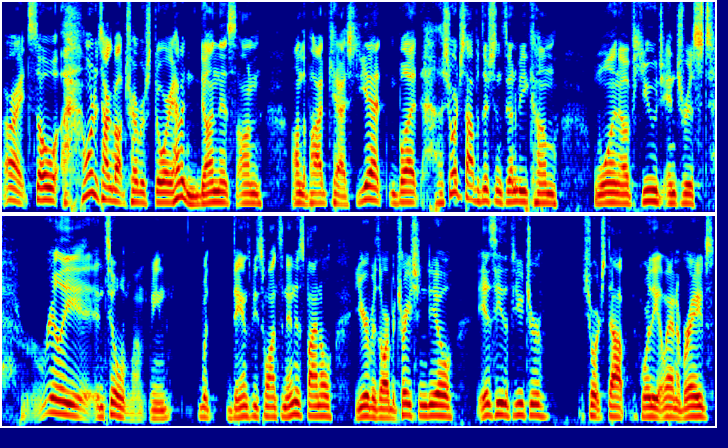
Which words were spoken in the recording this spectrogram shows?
All right, so I want to talk about Trevor Story. I haven't done this on on the podcast yet, but the shortstop position is going to become one of huge interest, really, until I mean, with Dansby Swanson in his final year of his arbitration deal, is he the future shortstop for the Atlanta Braves?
